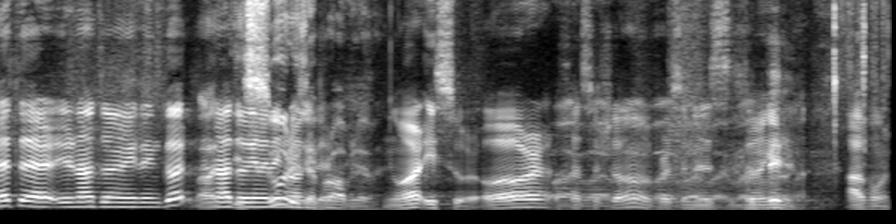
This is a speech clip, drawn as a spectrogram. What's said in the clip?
Heter, you're not doing anything good. You're But not doing anything Isur wrong is a either. problem. Or isur, or Why, chas why, v'shalom, a why, person why, is why, why? doing avon.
